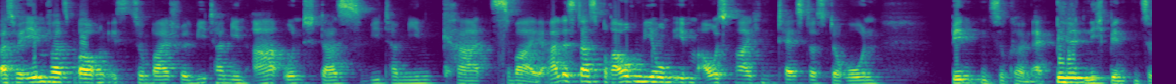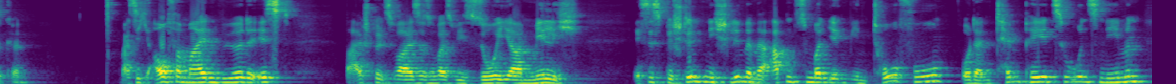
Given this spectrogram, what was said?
Was wir ebenfalls brauchen, ist zum Beispiel Vitamin A und das Vitamin K2. Alles das brauchen wir, um eben ausreichend Testosteron binden zu können, äh, bilden, nicht binden zu können. Was ich auch vermeiden würde, ist beispielsweise sowas wie Sojamilch. Es ist bestimmt nicht schlimm, wenn wir ab und zu mal irgendwie ein Tofu oder ein Tempeh zu uns nehmen,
